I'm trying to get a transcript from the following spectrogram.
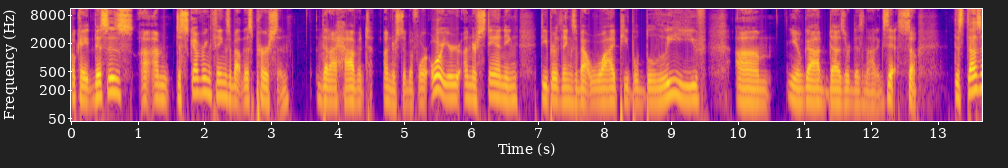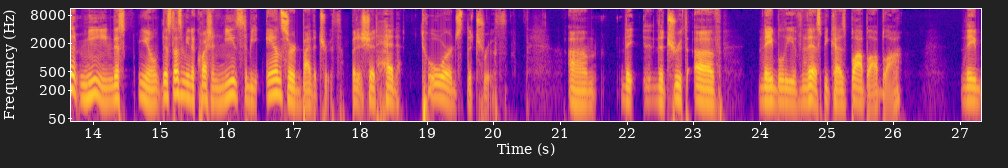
okay, this is, I'm discovering things about this person that I haven't understood before, or you're understanding deeper things about why people believe, um, you know, God does or does not exist. So this doesn't mean this, you know, this doesn't mean a question needs to be answered by the truth, but it should head towards the truth. Um, the the truth of they believe this because blah blah blah. They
